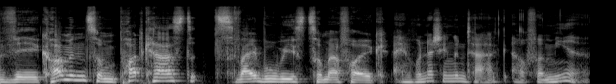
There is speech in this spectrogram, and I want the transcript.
Willkommen zum Podcast Zwei Bubis zum Erfolg. Einen wunderschönen guten Tag, auch von mir.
